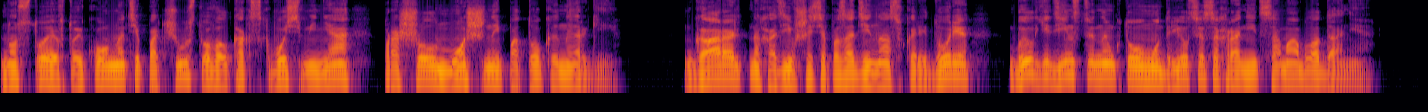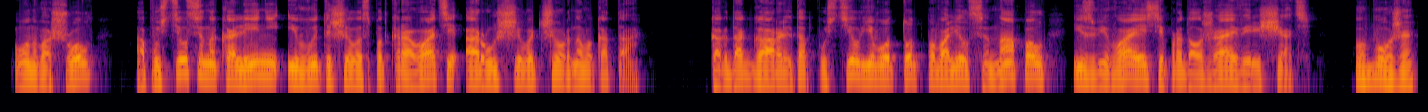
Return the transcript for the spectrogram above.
но, стоя в той комнате, почувствовал, как сквозь меня прошел мощный поток энергии. Гарольд, находившийся позади нас в коридоре, был единственным, кто умудрился сохранить самообладание. Он вошел, опустился на колени и вытащил из-под кровати орущего черного кота. Когда Гарольд отпустил его, тот повалился на пол, извиваясь и продолжая верещать. «О боже,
